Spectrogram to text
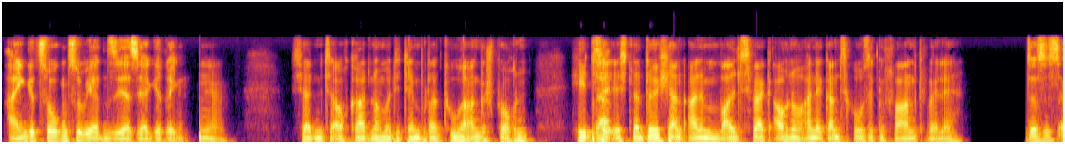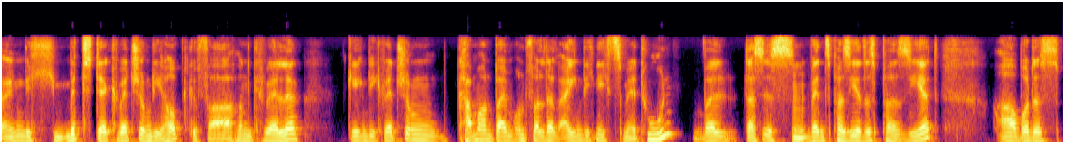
eingezogen zu werden, sehr, sehr gering. Ja. Sie hatten jetzt auch gerade nochmal die Temperatur angesprochen. Hitze ja. ist natürlich an einem Walzwerk auch noch eine ganz große Gefahrenquelle. Das ist eigentlich mit der Quetschung die Hauptgefahrenquelle. Gegen die Quetschung kann man beim Unfall dann eigentlich nichts mehr tun, weil das ist, hm. wenn es passiert, es passiert. Aber das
